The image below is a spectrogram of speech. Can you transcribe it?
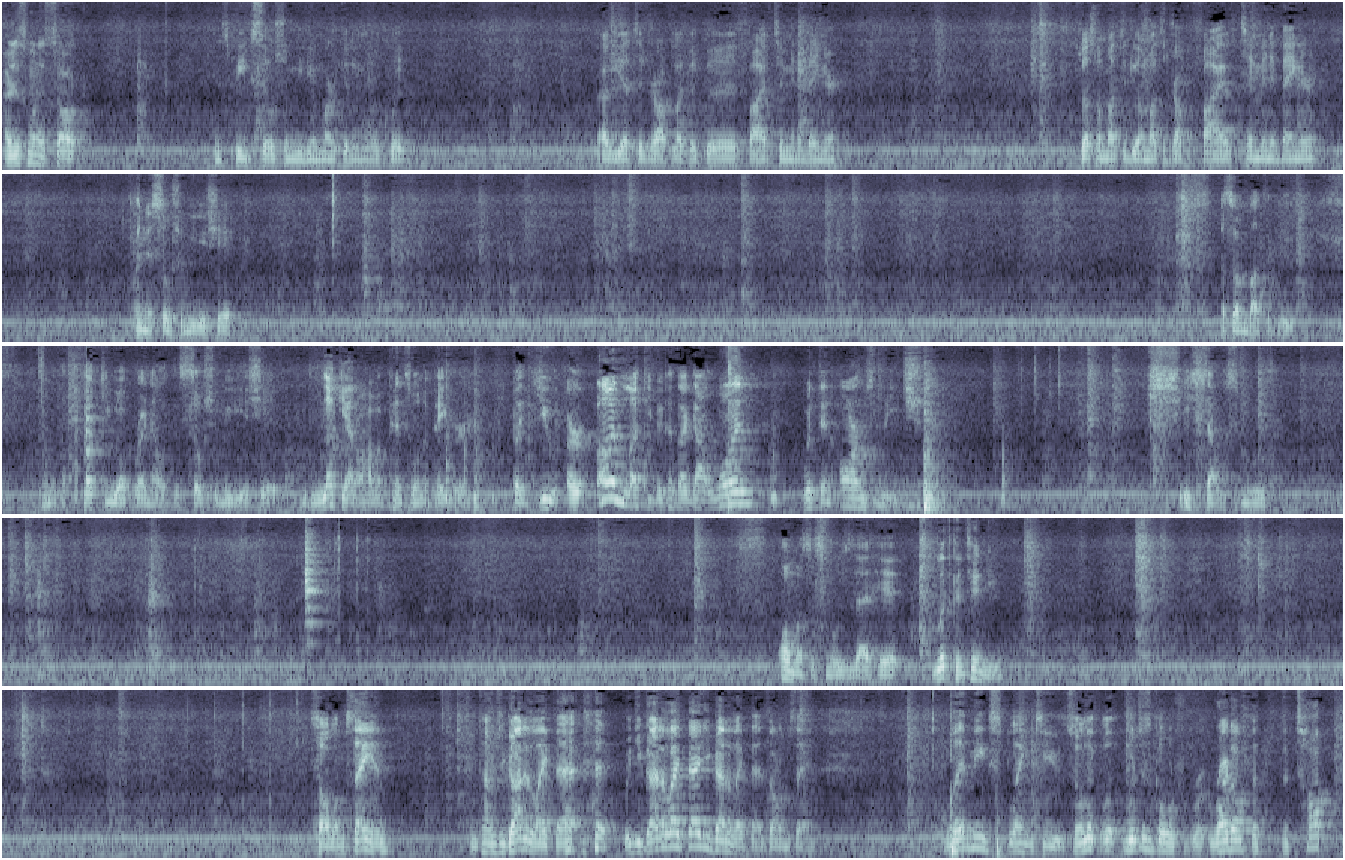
I just want to talk and speak social media marketing real quick. I've yet to drop like a good five, ten minute banger. So that's what I'm about to do. I'm about to drop a five, ten minute banger on this social media shit. That's what I'm about to do. I'm gonna fuck you up right now with this social media shit. You're lucky I don't have a pencil and a paper. But you are unlucky because I got one within arm's reach. Sheesh, that was smooth. Almost as smooth as that hit. Let's continue. That's all I'm saying. Sometimes you got it like that. when you got it like that, you got it like that. That's all I'm saying. Let me explain to you. So look, look we'll just go right off the, the top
